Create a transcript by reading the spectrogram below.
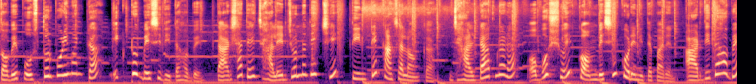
তবে পোস্তর পরিমাণটা একটু বেশি দিতে হবে। তার সাথে ঝালের জন্য দিচ্ছি তিনটে কাঁচা লঙ্কা। ঝালটা আপনারা অবশ্যই কম বেশি করে নিতে পারেন। আর দিতে হবে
